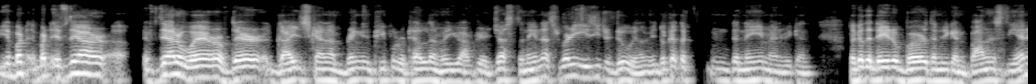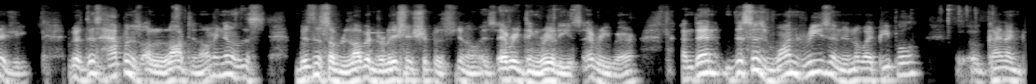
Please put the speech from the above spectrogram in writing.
yeah but but if they are uh, if they are aware of their guides kind of bringing people to tell them hey, you have to adjust the name that's very easy to do. You know we look at the, the name and we can look at the date of birth and we can balance the energy. Because this happens a lot you know? I mean you know this business of love and relationship is you know is everything really it's everywhere. And then this is one reason you know why people uh, kind of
